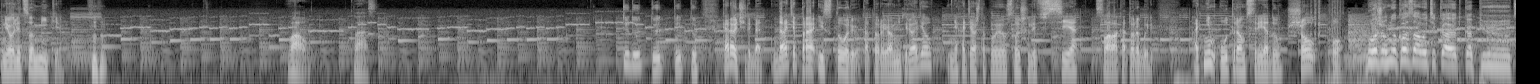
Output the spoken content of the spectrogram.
У него лицо Микки. Вау, класс. Короче, ребят, давайте про историю, которую я вам не переводил. Я хотел, чтобы вы услышали все слова, которые были. Одним утром в среду шел... О, боже, у него глаза вытекают, капец.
